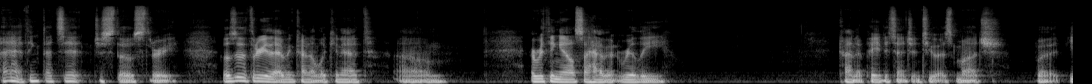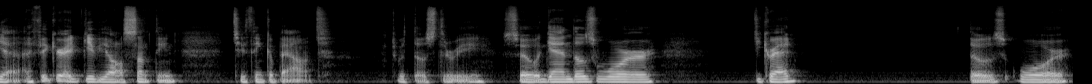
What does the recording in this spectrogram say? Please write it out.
I think that's it. Just those three. Those are the three that I've been kind of looking at. Um, everything else I haven't really kind of paid attention to as much. But yeah, I figure I'd give you all something to think about with those three. So again, those were Decred, those were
